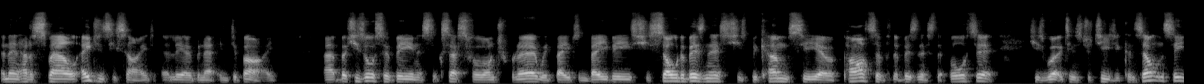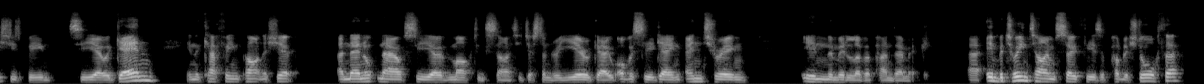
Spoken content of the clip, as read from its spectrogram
and then had a spell agency side at Leo Burnett in Dubai. Uh, but she's also been a successful entrepreneur with Babes and Babies. She's sold a business. She's become CEO of part of the business that bought it. She's worked in strategic consultancy. She's been CEO again in the Caffeine Partnership, and then now CEO of Marketing Society just under a year ago. Obviously, again entering in the middle of a pandemic. Uh, in between times, Sophie is a published author,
